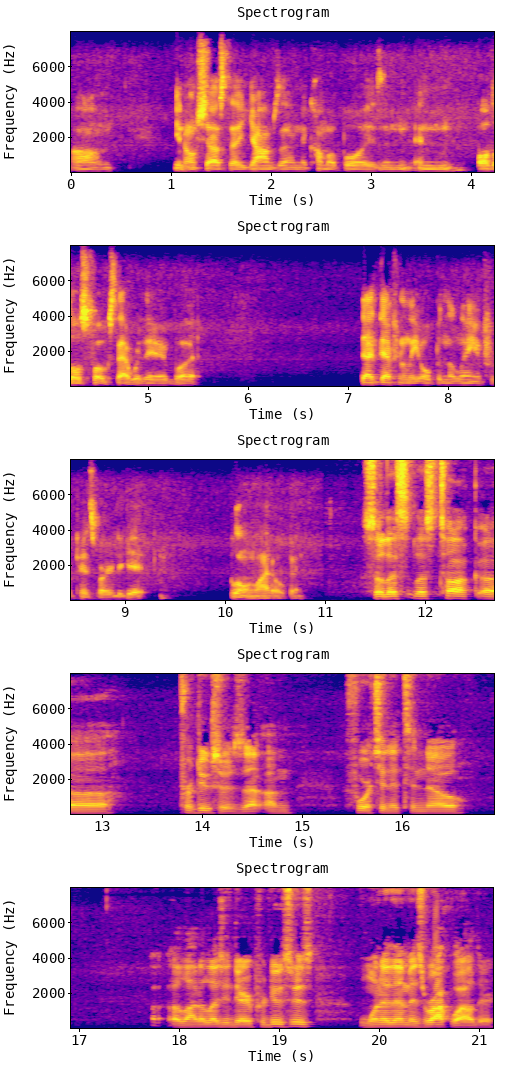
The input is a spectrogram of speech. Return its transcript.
Um, you know, shouts to Yamza and the Come Up Boys and, and all those folks that were there. But that definitely opened the lane for Pittsburgh to get blown wide open. So let's let's talk uh, producers. Uh, I'm fortunate to know a lot of legendary producers. One of them is Rockwilder.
